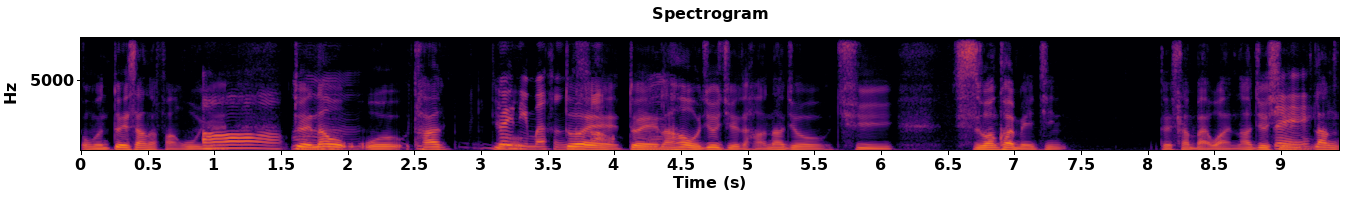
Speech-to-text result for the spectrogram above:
我们队上的防护员哦，对，那我他对你们很好，对对，然后我就觉得好，那就去十万块美金，对，三百万，然后就先让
